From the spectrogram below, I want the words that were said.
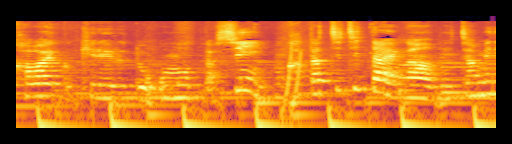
可愛く着れると思ったし形自体がめちゃめ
